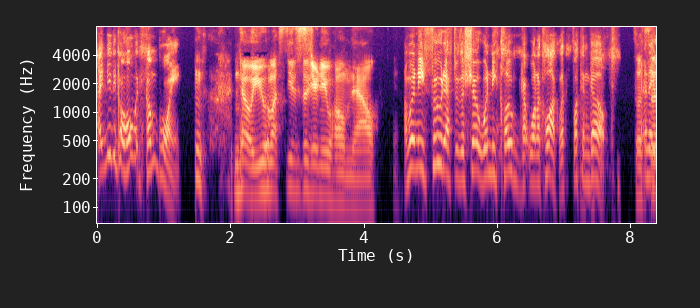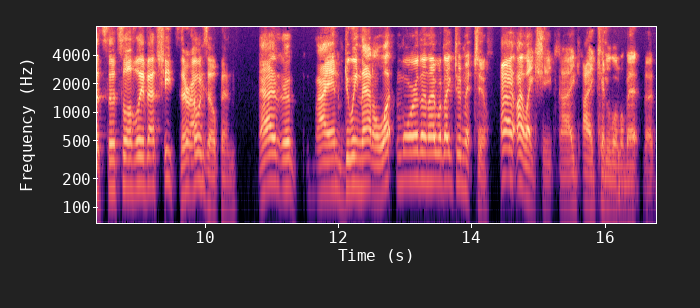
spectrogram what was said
I, need to go home at some point. No, you must. This is your new home now. I'm gonna need food after the show. Wendy closing at one o'clock. Let's fucking go. So that's, they- that's what's lovely about Sheetz. They're always open. I, I am doing that a lot more than I would like to admit to. I, I like Sheetz. I, I kid a little bit, but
